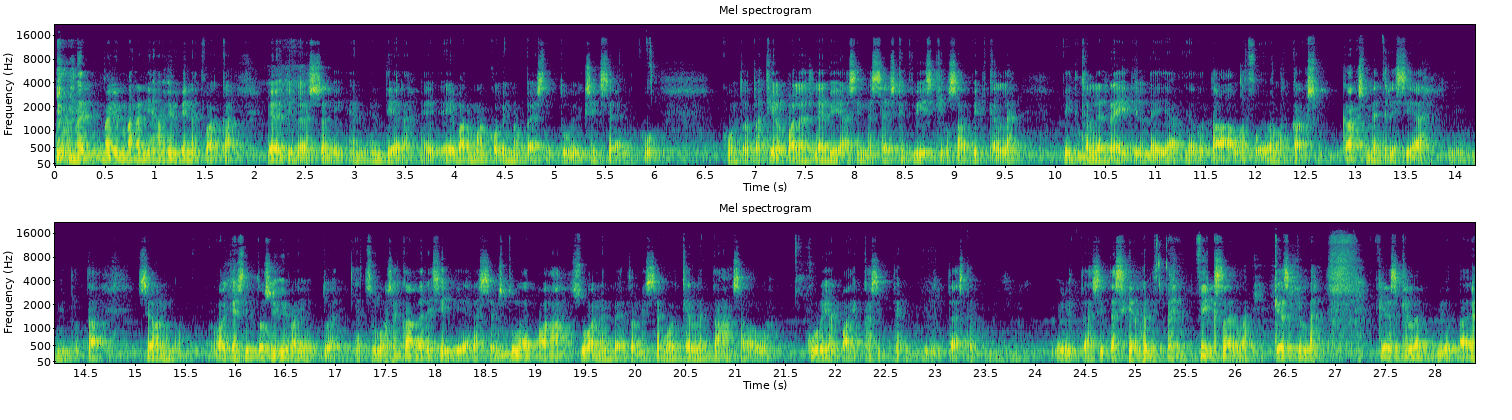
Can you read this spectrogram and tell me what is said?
Mä ymmärrän ihan hyvin, että vaikka Öötilössä, niin en, en tiedä, ei, ei varmaan kovin nopeasti tule yksikseen, kun, kun tuota, kilpailijat leviää sinne 75 kilsaa pitkälle pitkälle reitille ja, ja tota, aallot voi olla kaksi, kaksimetrisiä, niin, niin tota, se on oikeasti tosi hyvä juttu, että, että sulla on se kaveri siinä vieressä. Jos tulee paha suonenveto, niin se voi kelle tahansa olla kurja paikka sitten yrittää sitä yrittää sitä siellä sitten fiksailla keskellä, keskellä jotain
